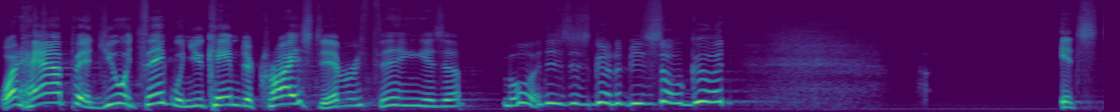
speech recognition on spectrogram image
What happened? You would think when you came to Christ, everything is up. Boy, this is going to be so good. It's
